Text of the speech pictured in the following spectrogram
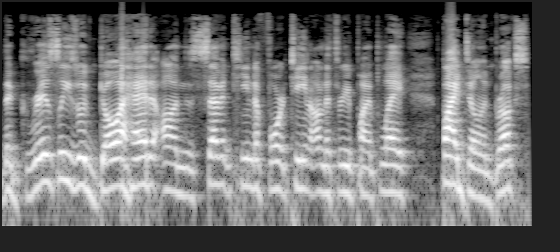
The Grizzlies would go ahead on the 17 to 14 on a three point play by Dillon Brooks,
